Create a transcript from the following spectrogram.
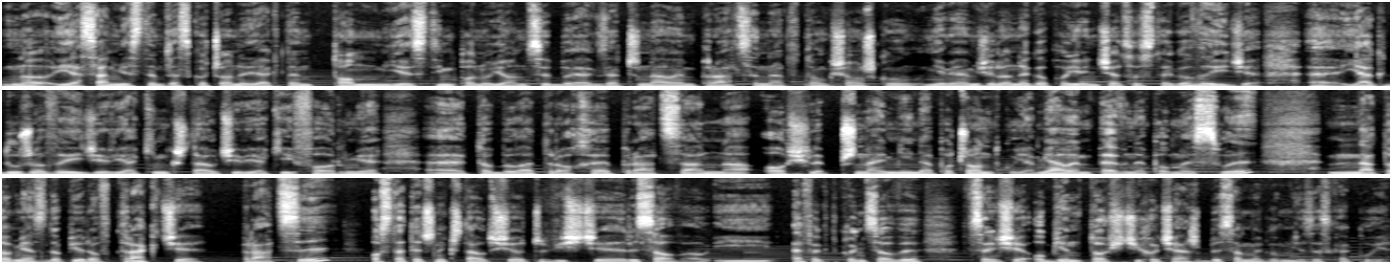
No, ja sam jestem zaskoczony, jak ten tom jest imponujący, bo jak zaczynałem pracę nad tą książką, nie miałem zielonego pojęcia, co z tego wyjdzie. E, jak dużo wyjdzie, w jakim kształcie, w jakiej formie, e, to była trochę praca na oślep, przynajmniej na początku. Ja miałem pewne pomysły, natomiast dopiero w trakcie pracy, ostateczny kształt się oczywiście rysował i efekt końcowy, w sensie objętości chociażby, samego mnie zaskakuje.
